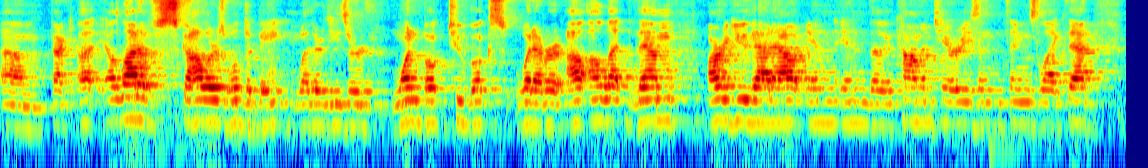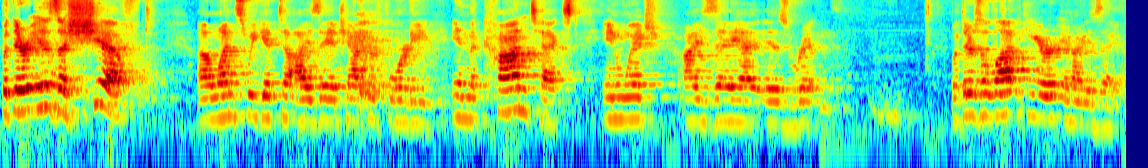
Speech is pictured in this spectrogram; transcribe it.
Um, in fact, a, a, lot of scholars will debate whether these are one book, two books, whatever. I'll, I'll let them argue that out in, in the commentaries and things like that. But there is a shift uh, once we get to Isaiah chapter 40 in the context in which Isaiah is written. But there's a lot here in Isaiah.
